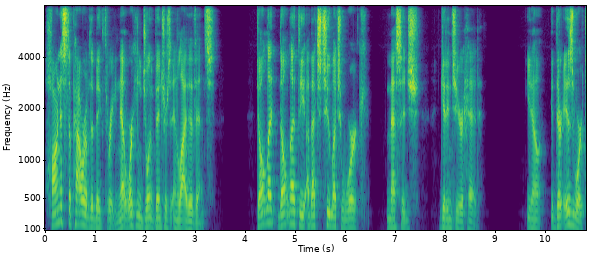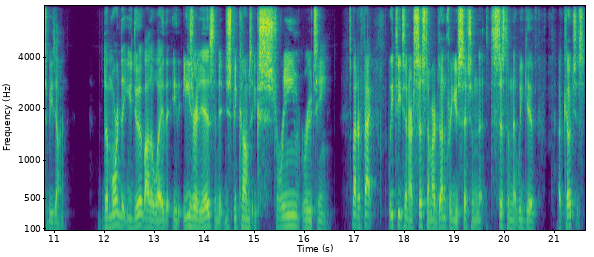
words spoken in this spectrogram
harness the power of the big three networking, joint ventures, and live events. Don't let, don't let the that's too much work message get into your head. You know, there is work to be done. The more that you do it, by the way, the easier it is, and it just becomes extreme routine. As a matter of fact, we teach in our system, our done for you system that, system that we give uh, coaches.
